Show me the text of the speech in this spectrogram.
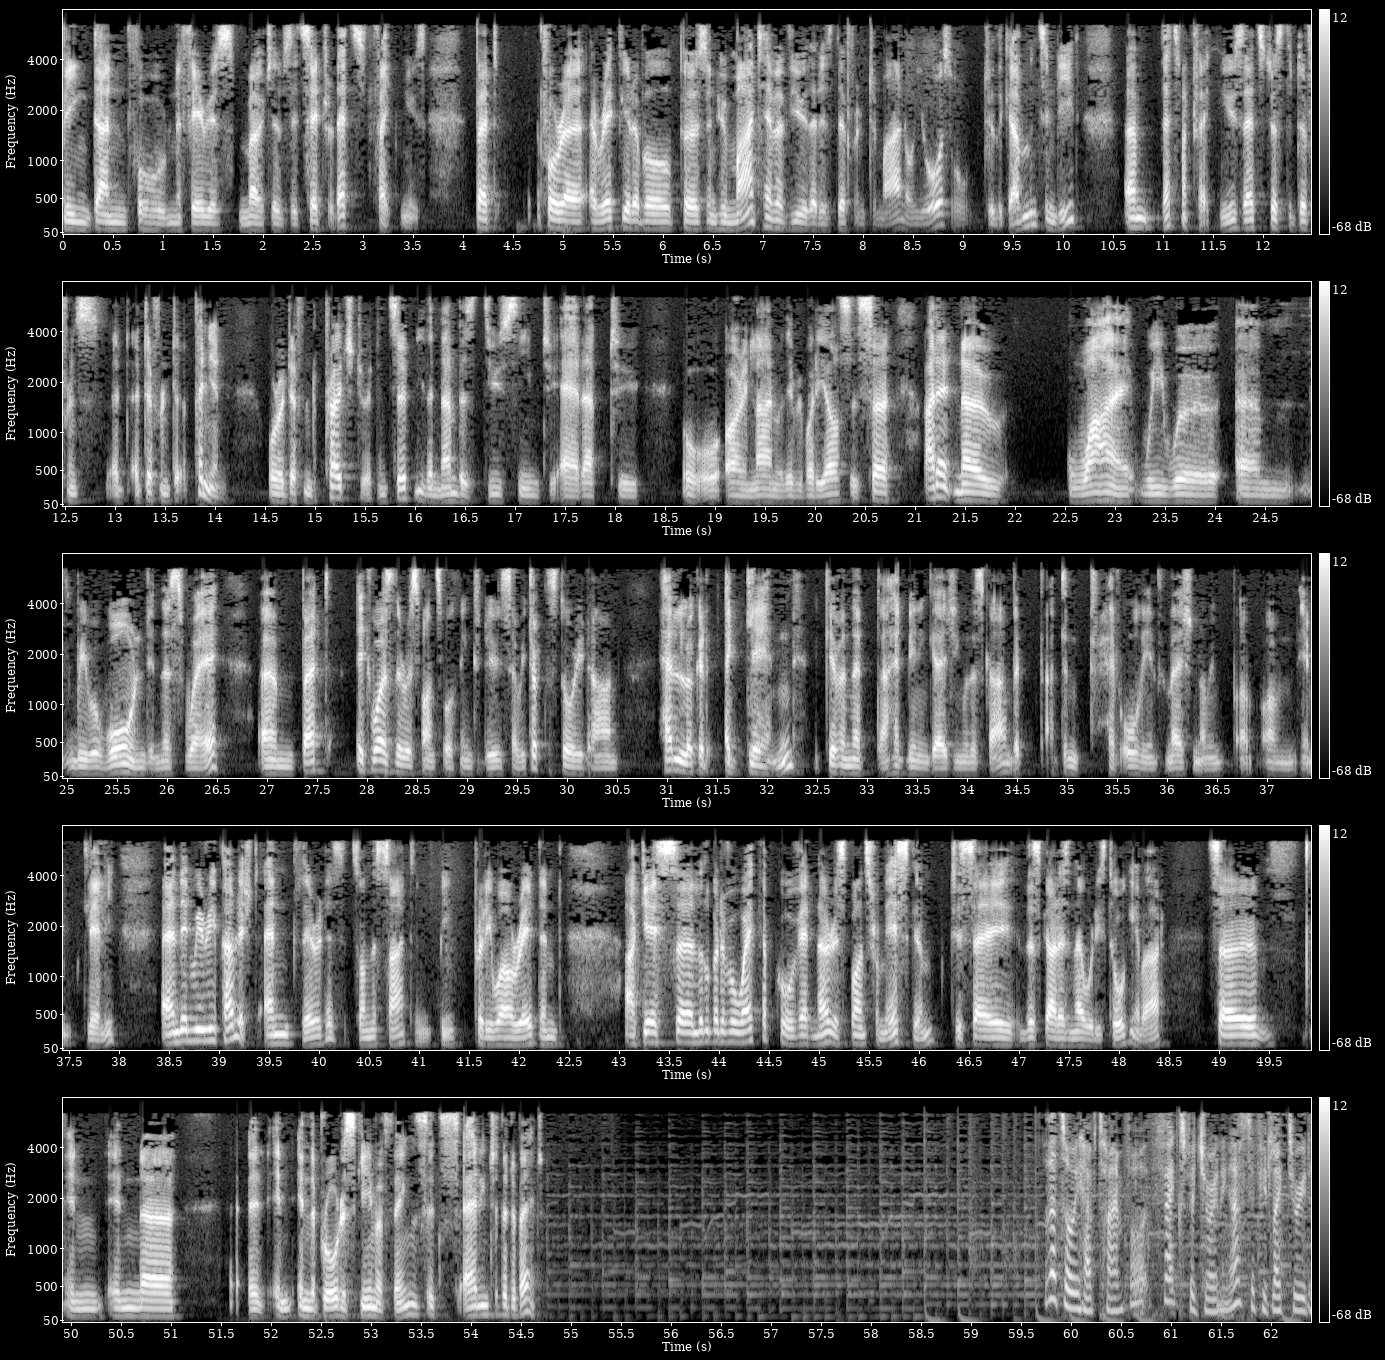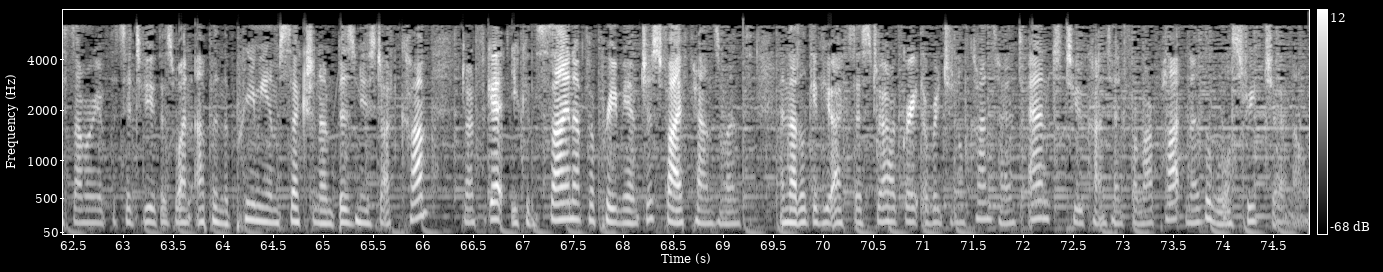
being done for nefarious motives, etc. That's fake news. But for a, a, reputable person who might have a view that is different to mine or yours or to the government's indeed, um, that's not fake news. That's just a difference, a, a, different opinion or a different approach to it. And certainly the numbers do seem to add up to or, or are in line with everybody else's. So I don't know why we were um, we were warned in this way, um, but it was the responsible thing to do. So we took the story down had a look at it again, given that I had been engaging with this guy, but I didn't have all the information on him, on him clearly. And then we republished, and there it is. It's on the site and been pretty well read. And I guess a little bit of a wake up call. We've had no response from Eskom to say this guy doesn't know what he's talking about. So in in uh, in in the broader scheme of things, it's adding to the debate. That's all we have time for. Thanks for joining us. If you'd like to read a summary of this interview, there's one up in the premium section on biznews.com. Don't forget, you can sign up for premium, just £5 a month, and that'll give you access to our great original content and to content from our partner, the Wall Street Journal.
